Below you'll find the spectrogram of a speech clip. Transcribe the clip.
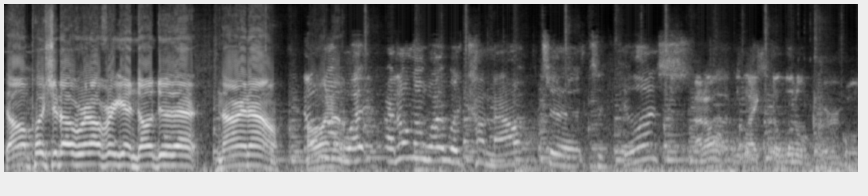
Don't push it over and over again. Don't do that. Not right now. I I don't know wanna- what I don't know what would come out to to kill us. I don't like the little gurgle.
